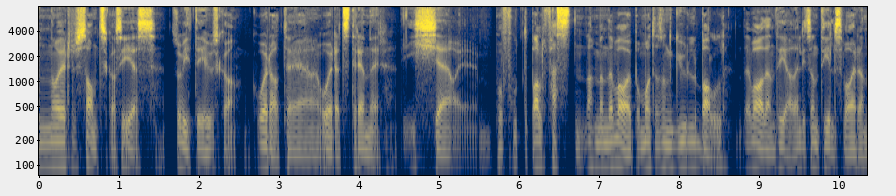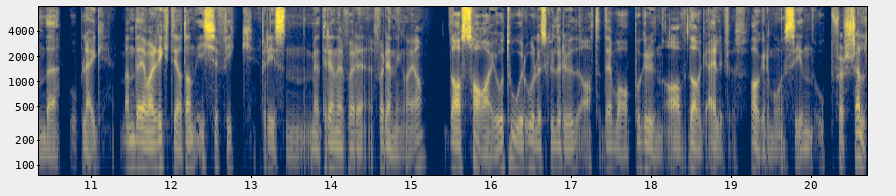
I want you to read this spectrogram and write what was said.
når sant skal sies, så vidt jeg husker, kåra til årets trener. Ikke eh, på fotballfesten, da, men det var jo på en måte en sånn gullball. Det var den tida. det Litt sånn tilsvarende opplegg. Men det var riktig at han ikke fikk prisen med trenerforeninga, ja. Da sa jo Tor Ole Skullerud at det var pga. Dag Eilif Fagermo sin oppførsel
